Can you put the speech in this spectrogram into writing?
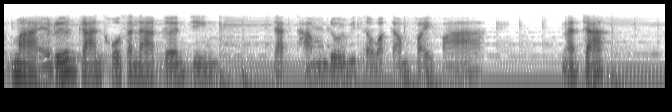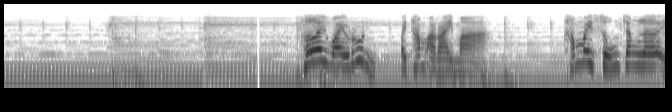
ฎหมายเรื่องการโฆษณาเกินจริง จัดทำโดยวิศวกรรมไฟฟ้า นะจ๊ะ เฮ้ย วัยรุ่นไปทำอะไรมาทำไมสูงจังเลย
